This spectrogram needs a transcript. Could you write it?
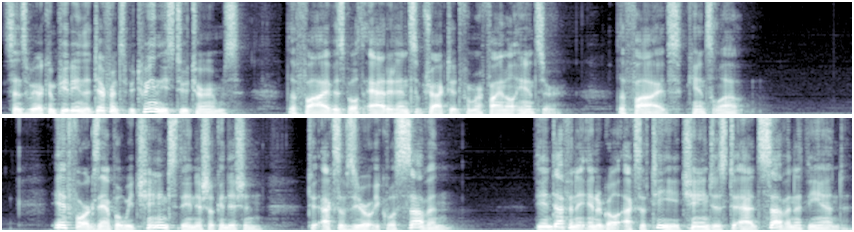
Since we are computing the difference between these two terms, the 5 is both added and subtracted from our final answer. The 5's cancel out. If, for example, we change the initial condition to x of 0 equals 7, the indefinite integral x of t changes to add 7 at the end.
